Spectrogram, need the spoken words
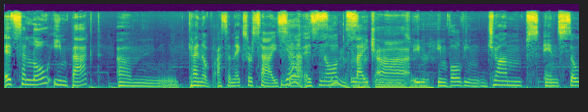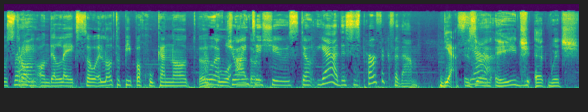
it's a low impact. Um, kind of as an exercise, Yeah, so it's not seems. like uh, in, involving jumps and so strong Right. on the legs. So a lot of people who cannot uh, Who do have joint other- issues don't. Yeah, this is perfect for them. Yes, Is there an age at which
